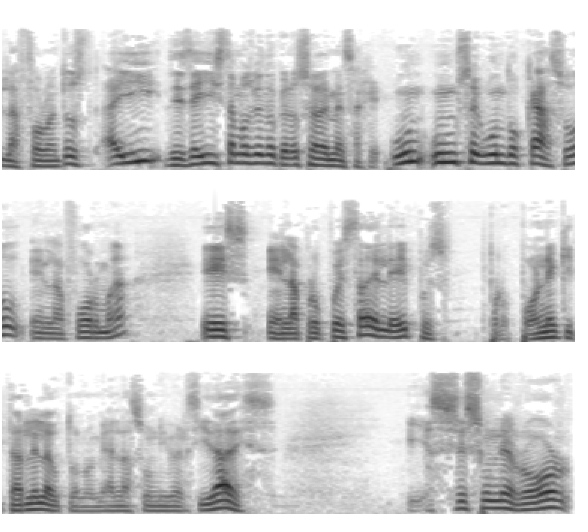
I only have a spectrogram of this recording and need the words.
la forma. Entonces, ahí, desde ahí estamos viendo que no se da el mensaje. Un, un segundo caso en la forma es, en la propuesta de ley, pues propone quitarle la autonomía a las universidades. Y ese es un error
